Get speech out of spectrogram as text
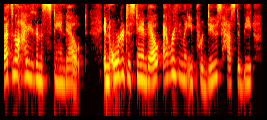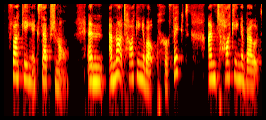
That's not how you're going to stand out. In order to stand out, everything that you produce has to be fucking exceptional. And I'm not talking about perfect, I'm talking about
